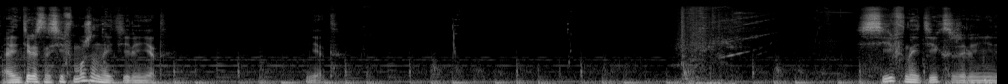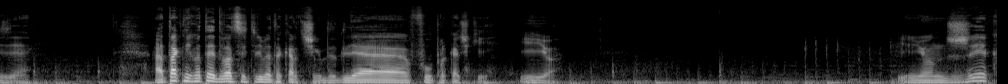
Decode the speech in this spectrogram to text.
А интересно, Сиф можно найти или нет? Нет. Сиф найти, к сожалению, нельзя. А так не хватает 20, ребята, карточек для фул прокачки ее. Юнион Джек.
